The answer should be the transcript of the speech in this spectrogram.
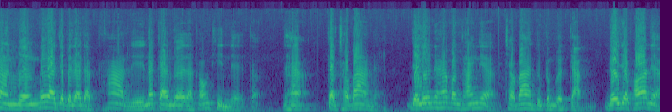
การเมืองไม่ว่าจะเป็นระดับชาติหรือนักการเมืองระดับท้องถิ่นเนี่ยนะฮะกับชาวบ้านเนี่ยอย่าลืมนะครับบางครั้งเนี่ยชาวบ้านถูกตำรวจจับ โดยเฉพาะเนี่ย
